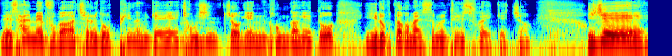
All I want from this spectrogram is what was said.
내 삶의 부가가치를 높이는 게 정신적인 건강에도 이롭다고 말씀을 드릴 수가 있겠죠. 이제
